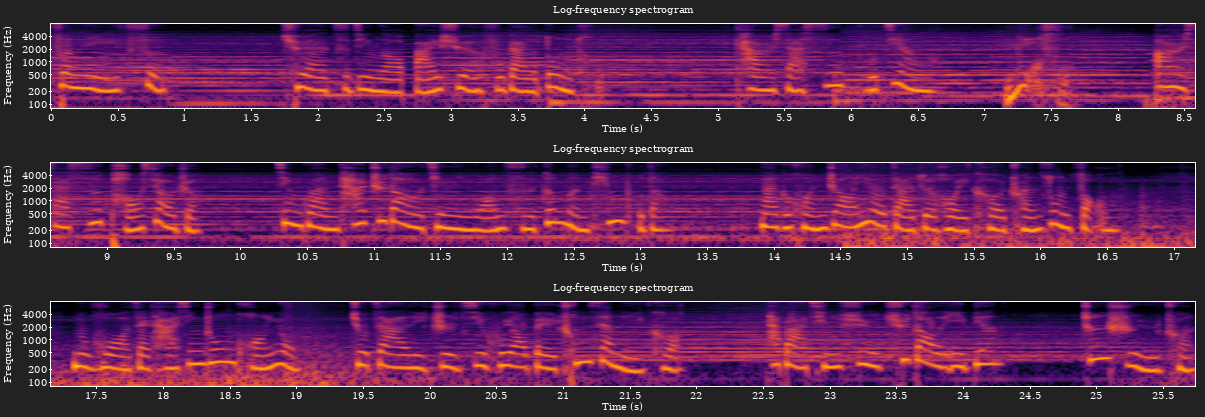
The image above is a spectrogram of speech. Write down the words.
奋力一刺，却刺进了白雪覆盖的冻土。凯尔萨斯不见了。懦夫！阿尔萨斯咆哮着，尽管他知道精灵王子根本听不到。那个混账又在最后一刻传送走了，怒火在他心中狂涌。就在理智几乎要被冲散的一刻，他把情绪驱到了一边。真是愚蠢，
